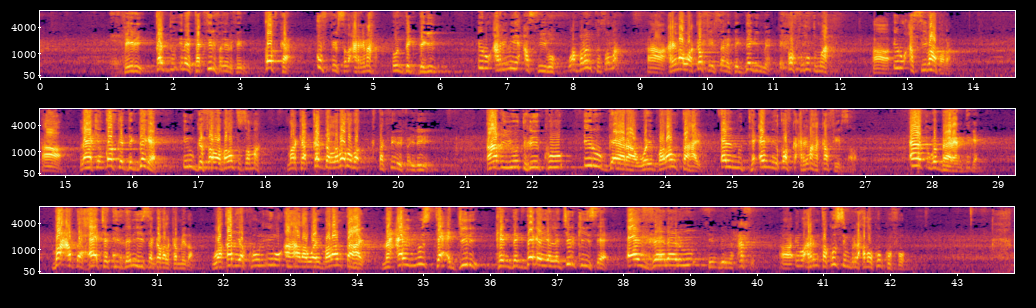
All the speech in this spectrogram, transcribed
fiiri qadu inay tagtiir fayeen fiiri qofka u fiirsada arrimaha oon degdegin inuu arrimihii asiibo waa badanta soo ma arrimaha waa ka fiirsana degdegi ma qof fudud maaha inuu asiibaa laakiin qofka degdega inuu gafaa waa badanta soo maha marka qada labaduba tagtiiray faa'idaynay qad yudriku inuu gaaraa way badan tahay almuta'ani qofka arrimaha ka fiirsada. Aad uga baaraandega bacda xaajati danihiisa gobol ka mida. Waqad yakuunu inuu ahaada way badan tahay maca almustacjili kan degdegaya la jirkiisa azalalu simbirixashu inuu arrinta ku simbirixdo ku kufo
